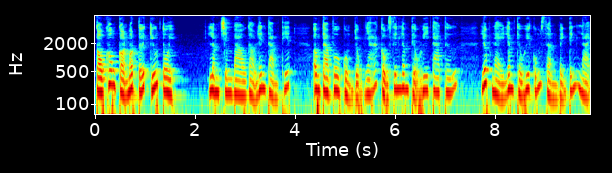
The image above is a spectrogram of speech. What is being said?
cậu không còn mau tới cứu tôi. Lâm Chiêm Bao gào lên thảm thiết. Ông ta vô cùng nhục nhã cầu xin Lâm Tiểu Huy tha thứ. Lúc này Lâm Tiểu Huy cũng dần bình tĩnh lại.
